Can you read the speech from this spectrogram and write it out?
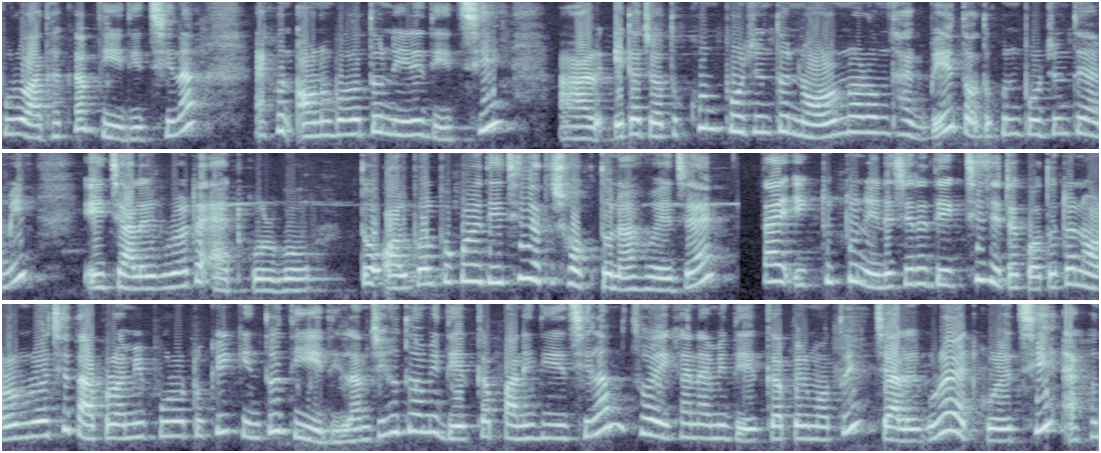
পুরো আধা কাপ দিয়ে দিচ্ছি না। এখন অনবরত নেড়ে দিচ্ছি। আর এটা যতক্ষণ পর্যন্ত নরম নরম থাকবে, ততক্ষণ পর্যন্ত আমি এই চালের গুঁড়াটা অ্যাড করব। তো অল্প অল্প করে দিয়েছি যাতে শক্ত না হয়ে যায়। তাই একটু একটু নেড়ে চেড়ে দেখছি যেটা কতটা নরম রয়েছে, তারপর আমি পুরোটুকুই কিন্তু দিয়ে দিলাম। যেহেতু আমি দেড় কাপ পানি দিয়েছিলাম, তো এখানে আমি দেড় কাপের মতোই চালের গুঁড়ো অ্যাড করেছি। এখন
